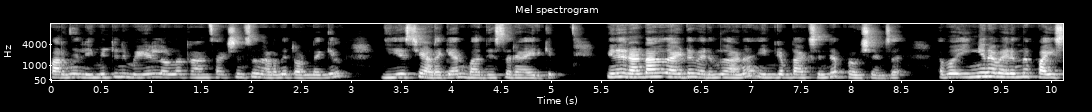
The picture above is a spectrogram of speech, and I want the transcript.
പറഞ്ഞ ലിമിറ്റിന് മേളിലുള്ള ട്രാൻസാക്ഷൻസ് നടന്നിട്ടുണ്ടെങ്കിൽ ജി എസ് ടി അടയ്ക്കാൻ ബാധ്യസ്ഥരായിരിക്കും. പിന്നെ രണ്ടാമതായിട്ട് വരുന്നതാണ് ഇൻകം ടാക്സിന്റെ പ്രൊവിഷൻസ് അപ്പോൾ ഇങ്ങനെ വരുന്ന പൈസ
